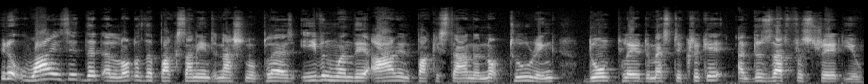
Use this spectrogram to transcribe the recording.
You know, why is it that a lot of the Pakistani international players, even when they are in Pakistan and not touring, don't play domestic cricket, and does that frustrate you?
